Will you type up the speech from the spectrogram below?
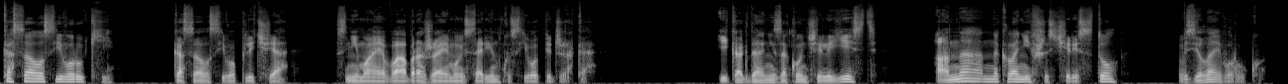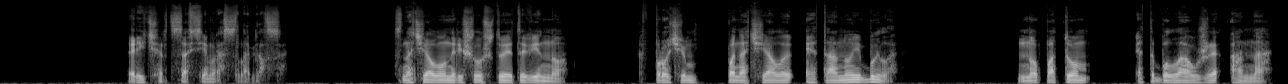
касалась его руки, касалась его плеча, снимая воображаемую соринку с его пиджака. И когда они закончили есть, она, наклонившись через стол, взяла его руку. Ричард совсем расслабился. Сначала он решил, что это вино. Впрочем, поначалу это оно и было. Но потом это была уже она,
